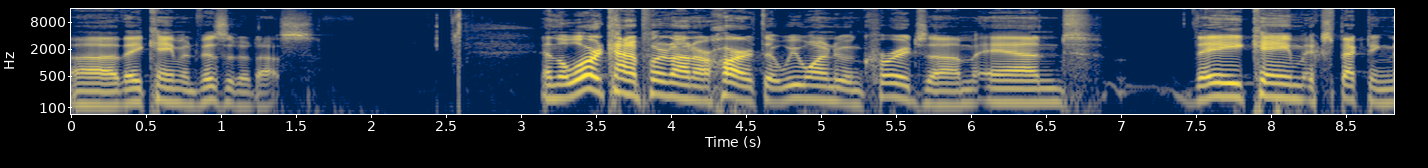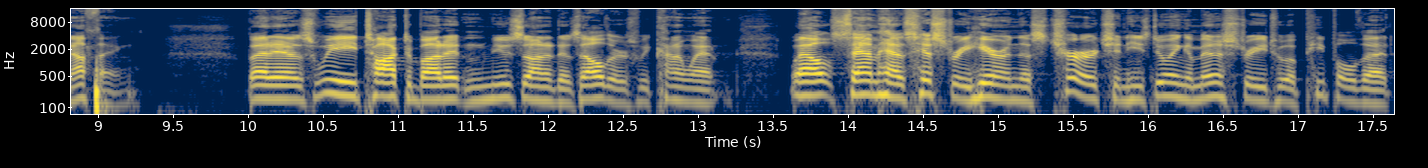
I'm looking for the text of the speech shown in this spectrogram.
Uh, they came and visited us. And the Lord kind of put it on our heart that we wanted to encourage them, and they came expecting nothing. But as we talked about it and mused on it as elders, we kind of went, well, Sam has history here in this church, and he's doing a ministry to a people that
